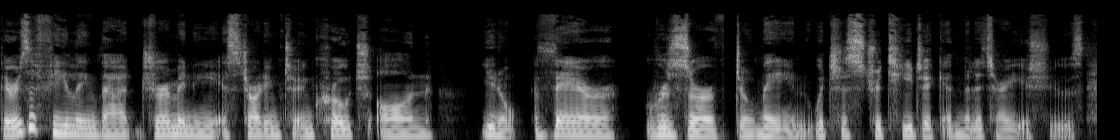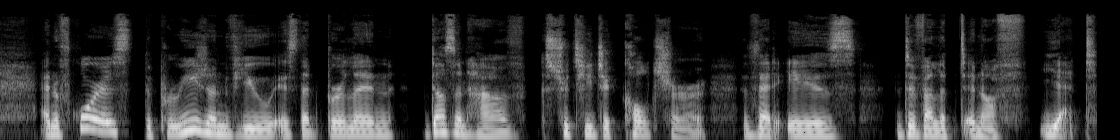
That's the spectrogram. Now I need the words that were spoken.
there is a feeling that Germany is starting to encroach on, you know, their reserved domain, which is strategic and military issues. And of course, the Parisian view is that Berlin doesn't have strategic culture that is developed enough yet.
